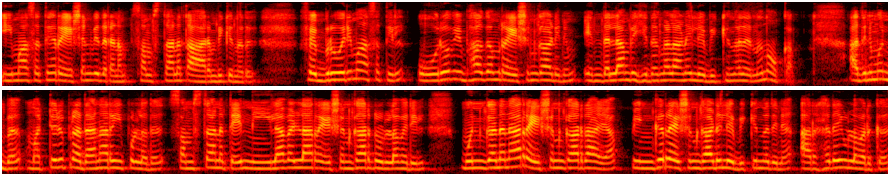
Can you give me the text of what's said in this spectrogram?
ഈ മാസത്തെ റേഷൻ വിതരണം സംസ്ഥാനത്ത് ആരംഭിക്കുന്നത്. ഫെബ്രുവരി മാസത്തിൽ ഓരോ വിഭാഗം റേഷൻ കാർഡിനും എന്തെല്ലാം വിഹിതങ്ങളാണ് ലഭിക്കുന്നതെന്ന് നോക്കാം. അതിനു മുൻപ് മറ്റൊരു പ്രധാന അറിയിപ്പുള്ളത് സംസ്ഥാനത്തെ നീലവെള്ള റേഷൻ കാർഡ് ഉള്ളവരിൽ മുൻഗണനാ റേഷൻ കാർഡായ പിങ്ക് റേഷൻ കാർഡ് ലഭിക്കുന്നതിന് അർഹതയുള്ളവർക്ക്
